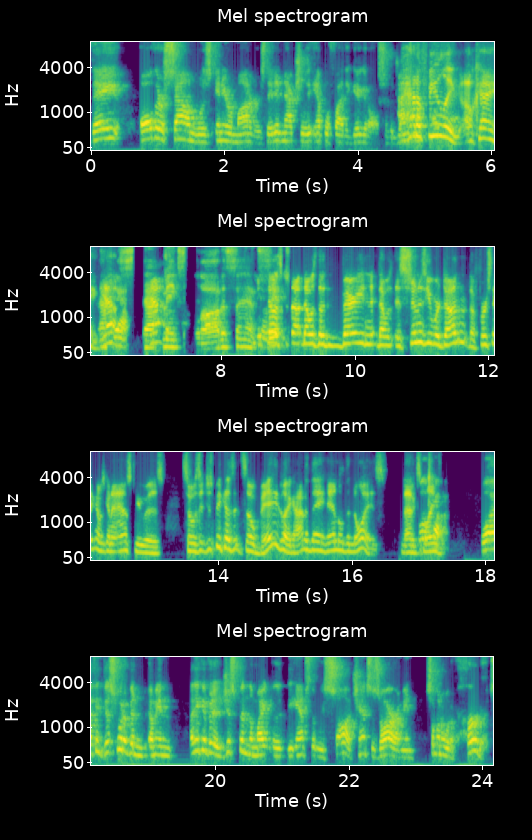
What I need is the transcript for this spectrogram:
they all their sound was in-ear monitors. They didn't actually amplify the gig at all. So the I had a feeling. Okay, that, yes, that yes. makes a lot of sense. It does. That, that was the very that was as soon as you were done. The first thing I was going to ask you is, so is it just because it's so big? Like, how did they handle the noise? That explains. Well, well I think this would have been. I mean, I think if it had just been the mic, the amps that we saw, chances are, I mean, someone would have heard it.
